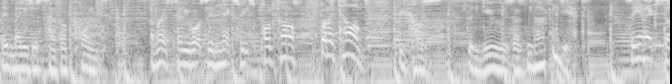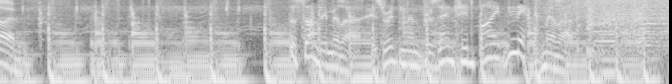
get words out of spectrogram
They may just have a point. I'd like to tell you what's in next week's podcast, but I can't because the news hasn't happened yet. See you next time. The Sunday Miller is written and presented by Nick Miller.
